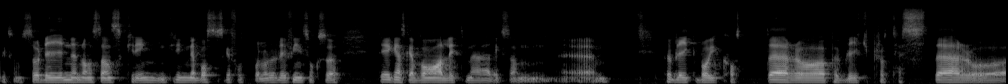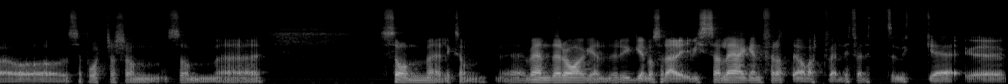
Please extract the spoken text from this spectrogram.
liksom sordin någonstans kring, kring den bosniska fotbollen. Och det finns också, det är ganska vanligt med liksom, eh, publikbojkotter och publikprotester och, och supportrar som, som eh, som eh, liksom eh, vänder ragen, ryggen och sådär i vissa lägen för att det har varit väldigt, väldigt mycket eh,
